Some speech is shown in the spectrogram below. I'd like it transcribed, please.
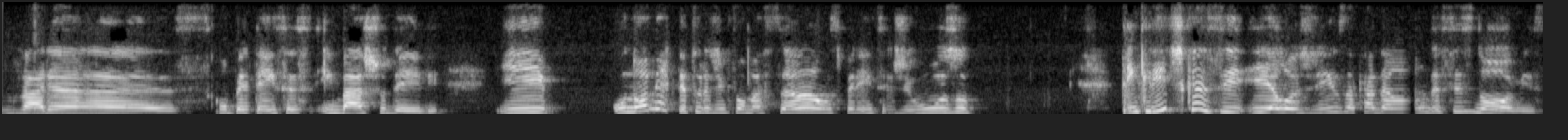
várias competências embaixo dele. E o nome arquitetura de informação, experiência de uso, tem críticas e, e elogios a cada um desses nomes.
